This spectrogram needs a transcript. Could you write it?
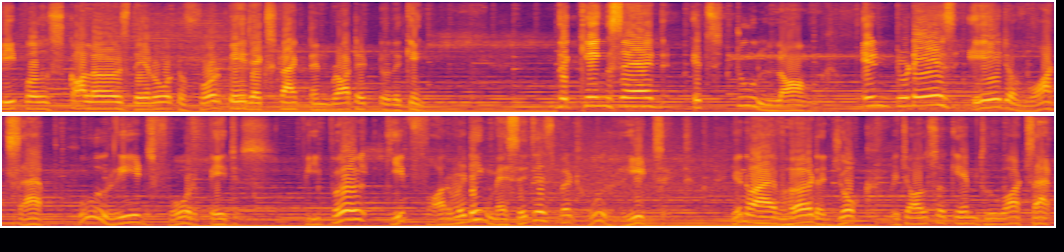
people, scholars, they wrote a four page extract and brought it to the king. The king said, It's too long. In today's age of WhatsApp, who reads four pages? People keep forwarding messages, but who reads it? You know, I've heard a joke which also came through WhatsApp.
